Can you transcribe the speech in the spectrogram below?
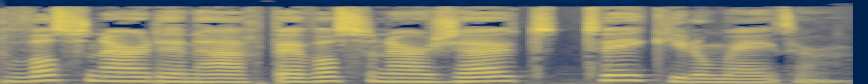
N44 Wassenaar-Den Haag bij Wassenaar-Zuid 2 kilometer.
